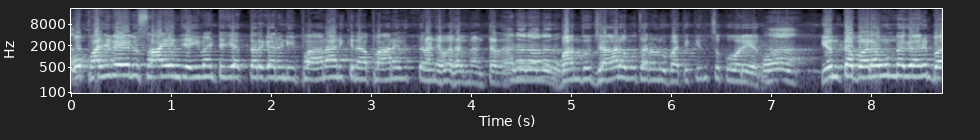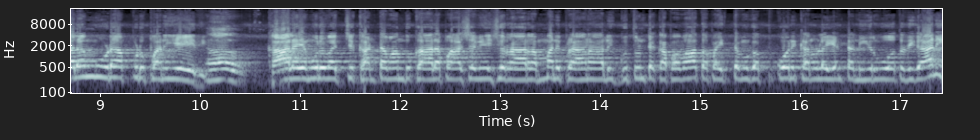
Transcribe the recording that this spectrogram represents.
ఓ పదివేలు సాయం చేయమంటే చేస్తారు కానీ నీ పానానికి నా పానం ఇస్తానని ఎవరన్నా అనరు, అంటారా. బంధుజాలము తనను బతికించుకోలేరు. ఎంత బలం ఉన్నా గాని బలం కూడా అప్పుడు పని చేయదు అవు. కాలయములు వచ్చి కంటమందు కాలపాశం వేసి రారమ్మని ప్రాణాలు ఇగ్గుతుంటే కపవాత పైత్తము కప్పుకొని కనుల ఎంట నీరు పోతది గాని.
